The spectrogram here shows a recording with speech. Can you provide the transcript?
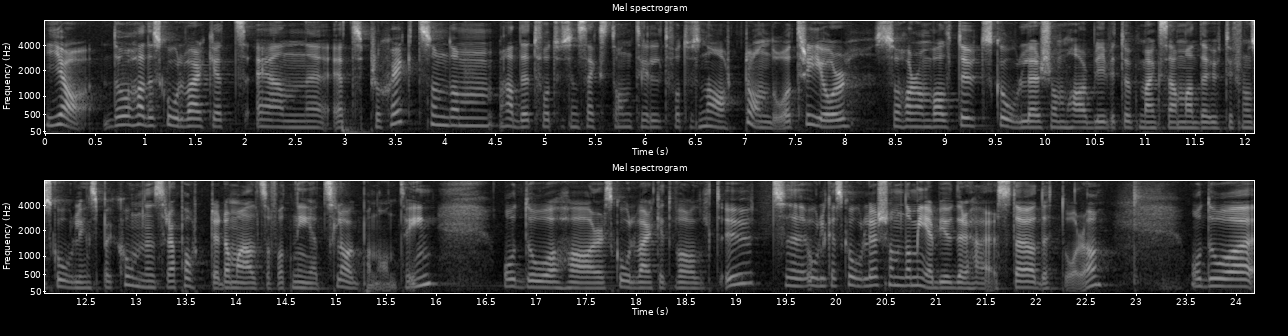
Ja, då hade Skolverket en, ett projekt som de hade 2016 till 2018 då. Tre år så har de valt ut skolor som har blivit uppmärksammade utifrån Skolinspektionens rapporter. De har alltså fått nedslag på någonting. Och då har Skolverket valt ut eh, olika skolor som de erbjuder det här stödet då. då. Och då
